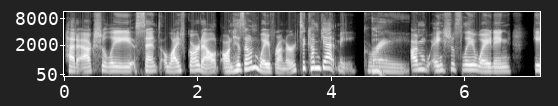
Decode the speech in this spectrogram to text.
had actually sent a lifeguard out on his own wave runner to come get me. Great. I'm anxiously awaiting. He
